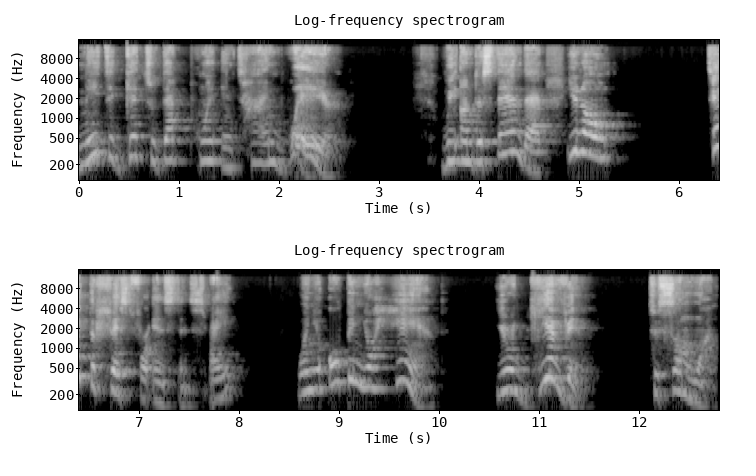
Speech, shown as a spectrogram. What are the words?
need to get to that point in time where we understand that, you know, take the fist, for instance, right? When you open your hand, you're giving to someone.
